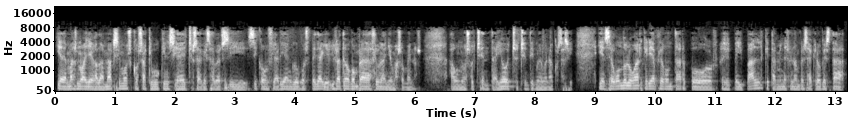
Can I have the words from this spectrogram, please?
y además no ha llegado a máximos, cosa que Booking sí ha hecho. O sea, que saber si, si confiaría en Grupo Expedia. Yo, la tengo comprada hace un año más o menos, a unos 88, 89, una cosa así. Y en segundo lugar quería preguntar por eh, PayPal, que también es una empresa creo que está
